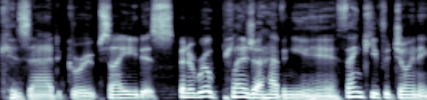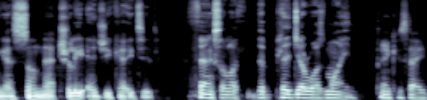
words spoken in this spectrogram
KEZAD Group. Saeed, it's been a real pleasure having you here. Thank you for joining us on Naturally Educated. Thanks a lot. The pleasure was mine. Thank you, Saeed.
